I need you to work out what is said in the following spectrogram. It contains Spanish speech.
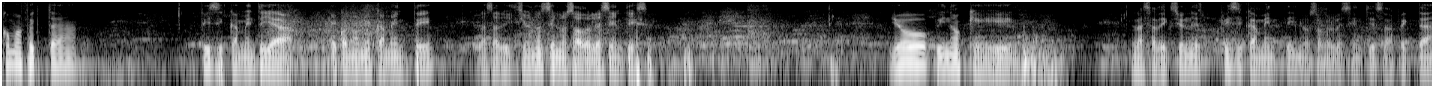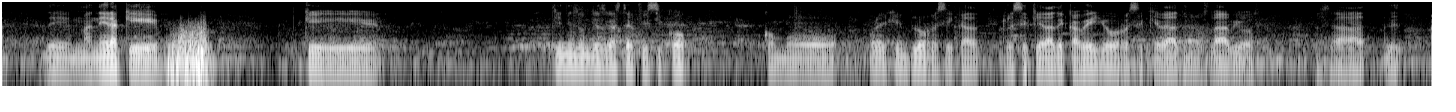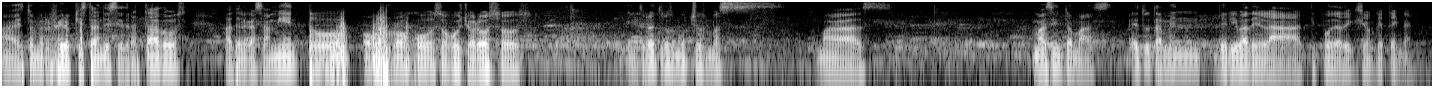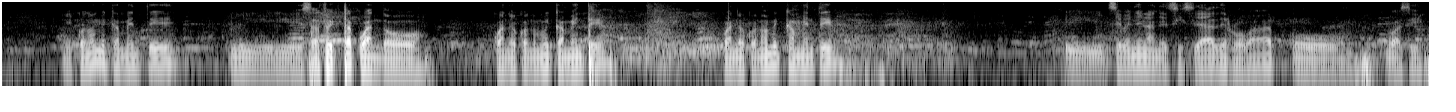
¿Cómo afecta físicamente y económicamente las adicciones en los adolescentes? Yo opino que las adicciones físicamente en los adolescentes afecta de manera que, que tienen un desgaste físico como por ejemplo resequedad de cabello, resequedad en los labios, sea, a esto me refiero que están deshidratados, adelgazamiento, ojos rojos, ojos llorosos, entre otros muchos más, más, síntomas. Esto también deriva de la tipo de adicción que tengan. Económicamente les afecta cuando, cuando económicamente, cuando económicamente eh, se ven en la necesidad de robar o, o así.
